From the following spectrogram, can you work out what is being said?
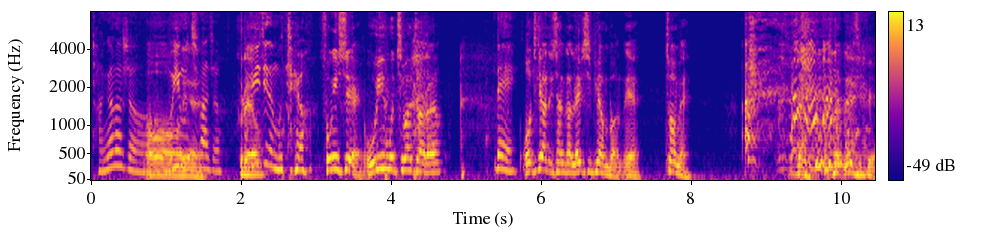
당연하죠. 어, 오이 예. 무침 하죠. 그래요? 오이지는 못해요. 송희 씨, 오이 무침 할 줄 알아요? 네. 어떻게 하는지 잠깐 레시피 한번, 예. 처음에. 자, 레시피.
